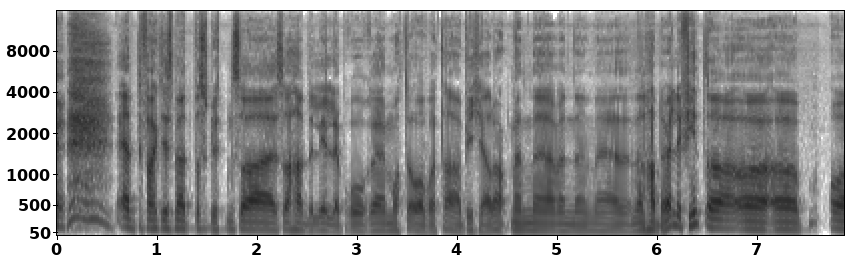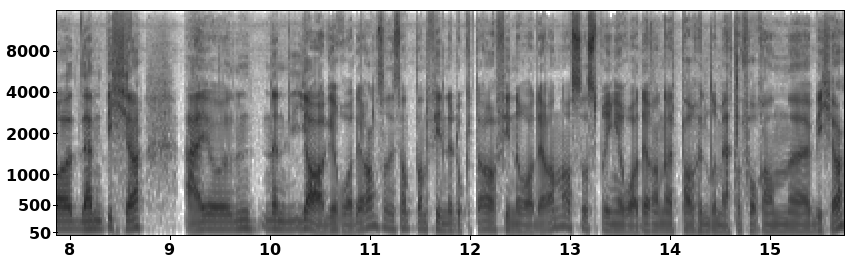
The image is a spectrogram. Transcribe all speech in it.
Endte faktisk med at på slutten så, så hadde lillebror eh, måtte overta bikkja, da. Men, eh, men den, den hadde veldig fint, og, og, og, og den bikkja er jo Den, den jager rådyrene. sånn, sant? Han finner lukta og finner rådyrene, og så springer rådyrene et par hundre meter foran uh, bikkja.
